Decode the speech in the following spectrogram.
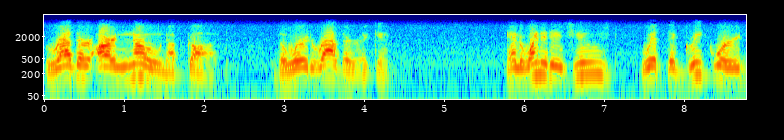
rather are known of God, the word rather again. And when it is used with the Greek word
